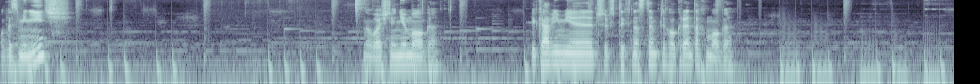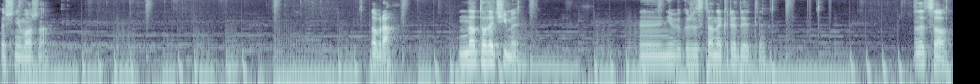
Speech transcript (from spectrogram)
Mogę zmienić? No właśnie, nie mogę. Ciekawi mnie, czy w tych następnych okrętach mogę. Też nie można. Dobra. No to lecimy. Yy, niewykorzystane kredyty. Ale co?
